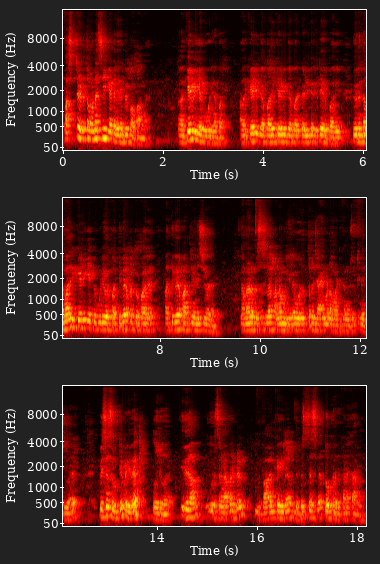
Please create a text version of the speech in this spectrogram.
ஃபஸ்ட்டு எடுத்த உடனே சி கேட்டகரி போய் பார்ப்பாங்க. கேள்வி கேட்கக்கூடிய நபர். அவர் கேள்வி கேட்பாரு கேள்வி கேட்பாரு கேள்வி கேட்டுக்கிட்டே இருப்பார். இவர் இந்த மாதிரி கேள்வி கேட்கக்கூடிய ஒரு பத்து பேரை போய் பார்ப்பாரு பத்து பேரை பார்த்துட்டு நினச்சிவார் நம்மளால் பிஸ்னஸில் பண்ண முடியல. ஒருத்தரும் ஜாயின் பண்ண மாட்டேங்கன்னு சொல்லிட்டு நினச்சிவார் பிஸ்னஸ் விட்டு வெளியில் போயிடுவார். இதுதான் ஒரு சில நபர்கள் இந்த வாழ்க்கையில் இந்த பிஸ்னஸில் தோக்குறதுக்கான காரணம்.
